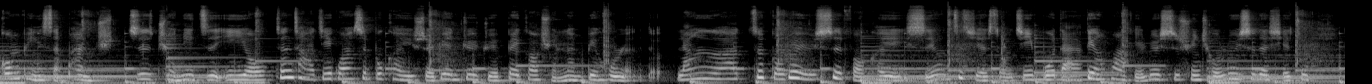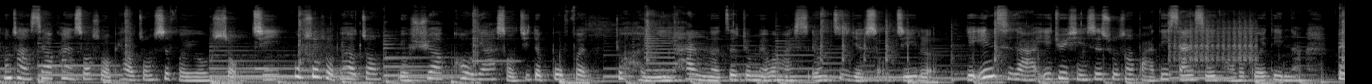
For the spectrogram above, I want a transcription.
公平审判之权利之一哦。侦查机关是不可以随便拒绝被告选任辩护人的。然而啊，这个对于是否可以使用自己的手机拨打电话给律师寻求律师的协助，通常是要看搜索票中是否有手机。不搜索票中有需要扣押手机的部分，就很遗憾了，这就没有办法使用自己的手机了。也因此啊，依据刑事诉讼法第三十一条的规定呢，被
